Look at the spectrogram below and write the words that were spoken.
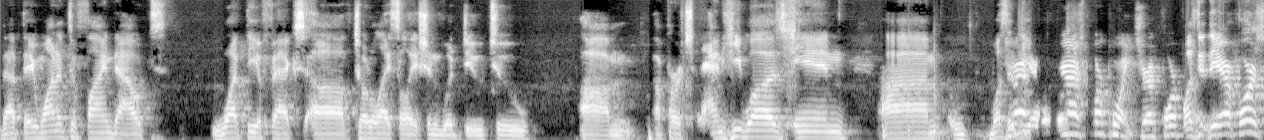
that they wanted to find out what the effects of total isolation would do to um, a person. And he was in um, wasn't You're the at, Air you're at four points. You're at four was it the Air Force?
